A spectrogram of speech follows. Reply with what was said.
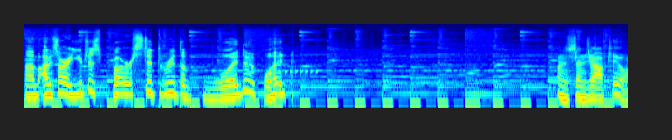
Um, I'm sorry, you just bursted through the wood? What? I'm gonna send you off too.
